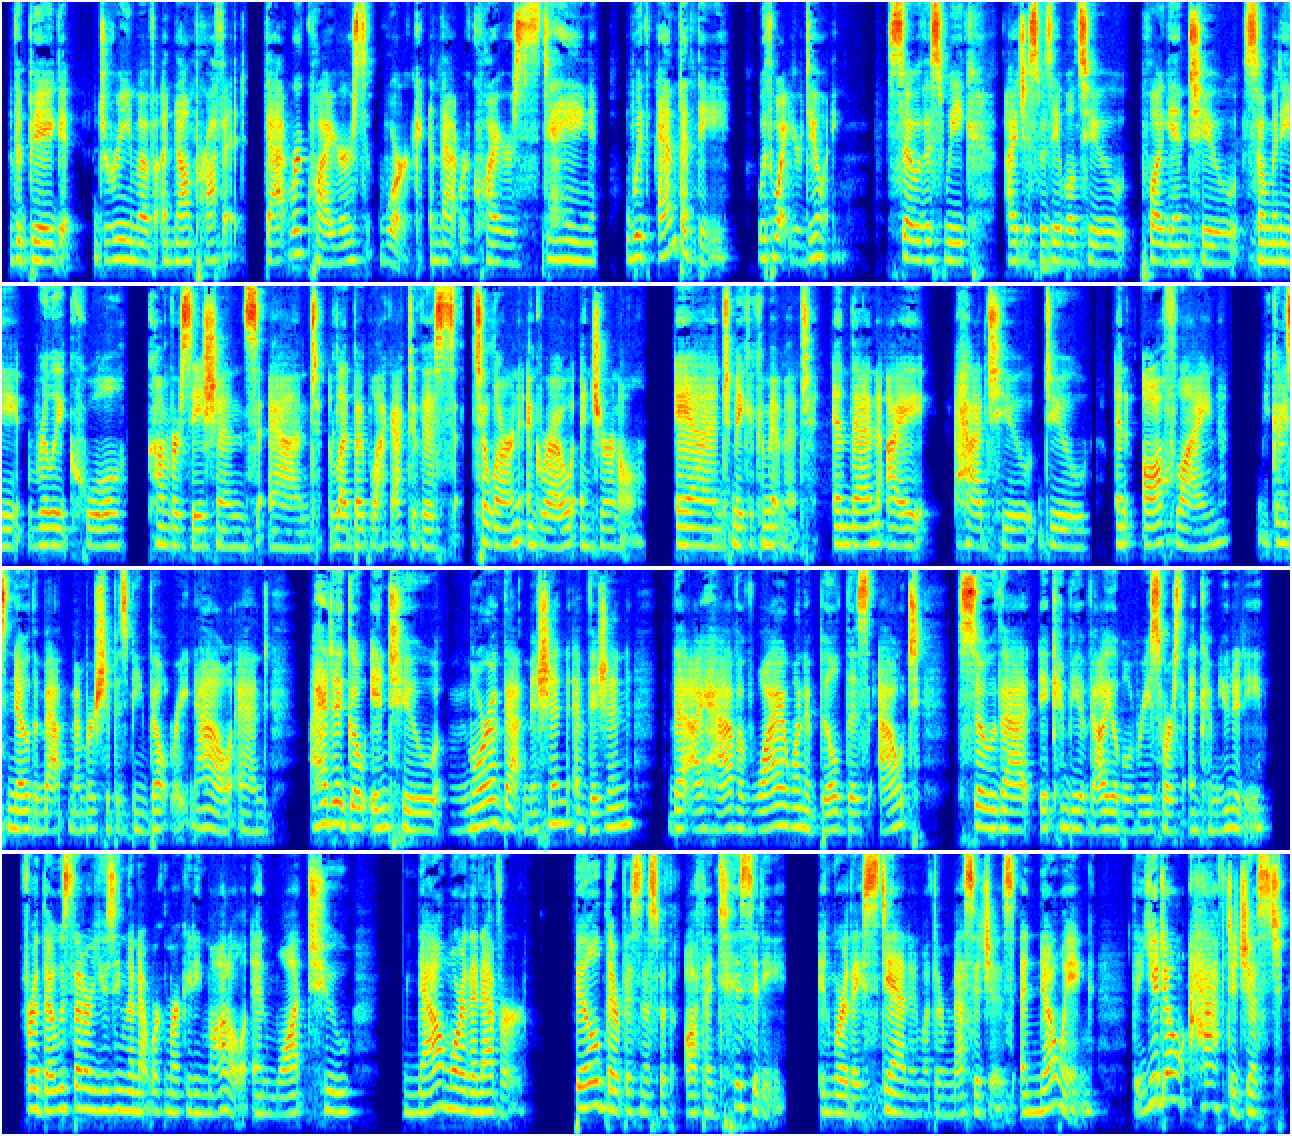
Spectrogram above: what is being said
the big dream of a nonprofit. That requires work and that requires staying with empathy with what you're doing. So this week, I just was able to plug into so many really cool conversations and led by Black activists to learn and grow and journal and make a commitment. And then I had to do an offline. You guys know the MAP membership is being built right now. And I had to go into more of that mission and vision that I have of why I want to build this out so that it can be a valuable resource and community for those that are using the network marketing model and want to now more than ever build their business with authenticity in where they stand and what their message is, and knowing that you don't have to just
